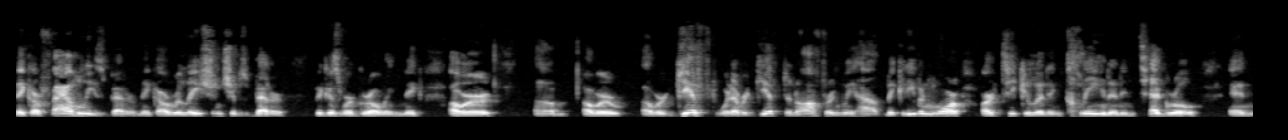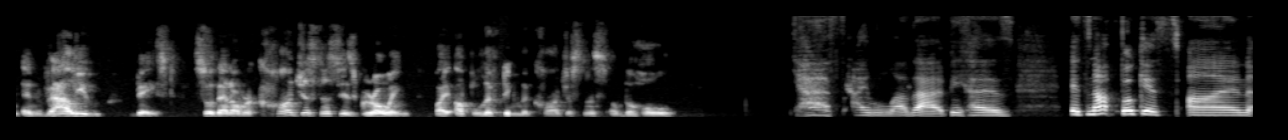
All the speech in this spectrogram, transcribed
Make our families better, make our relationships better because we're growing. Make our um, our our gift, whatever gift and offering we have, make it even more articulate and clean and integral and, and value based, so that our consciousness is growing by uplifting the consciousness of the whole. Yes, I love that because it's not focused on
